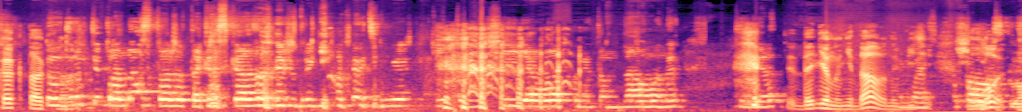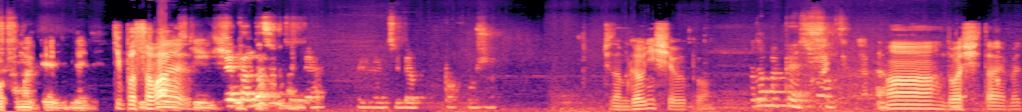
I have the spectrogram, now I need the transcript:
Как так? Ну вдруг ты про нас тоже так рассказываешь другим людям, говоришь, какие-то мечи, я вот там дауны. Да не, ну не да, ну бичи. Типа сова, а нужен тебе? Или у тебя похуже? что там, говнище выпало? Потом опять щит. А, два щита, ебать.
